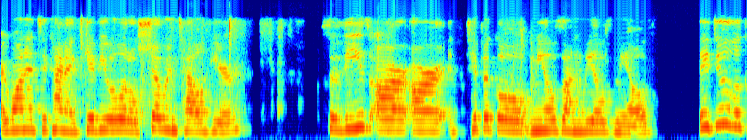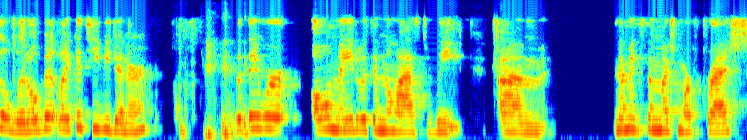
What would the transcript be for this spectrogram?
I wanted to kind of give you a little show and tell here. So these are our typical Meals on Wheels meals. They do look a little bit like a TV dinner, but they were all made within the last week. Um, that makes them much more fresh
